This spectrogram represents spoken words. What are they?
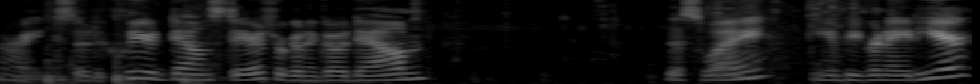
Alright, so to clear downstairs, we're going to go down this way. EMP grenade here.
